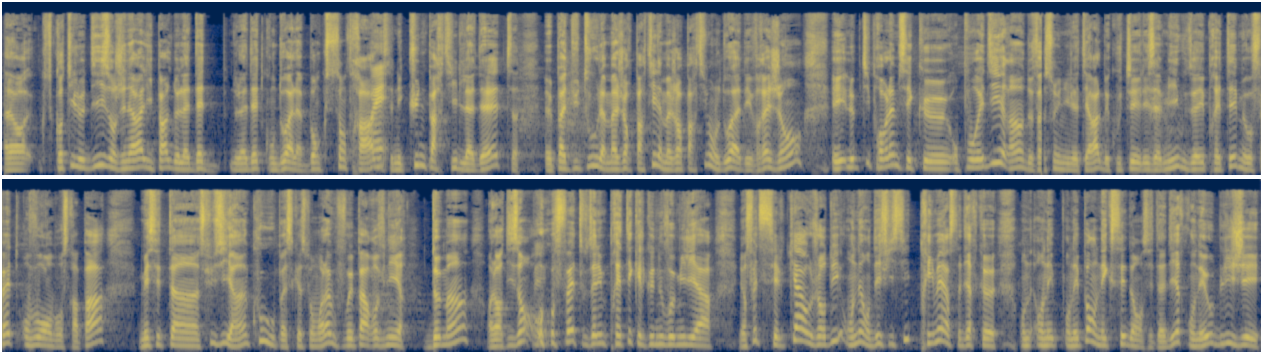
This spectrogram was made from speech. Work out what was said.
alors, quand ils le disent, en général, ils parlent de la dette, de la dette qu'on doit à la banque centrale. Ouais. Ce n'est qu'une partie de la dette, euh, pas du tout la majeure partie. La majeure partie, on le doit à des vrais gens. Et le petit problème, c'est que on pourrait dire, hein, de façon unilatérale, bah, écoutez, les amis, vous avez prêté, mais au fait, on vous remboursera pas. Mais c'est un fusil à un coup, parce qu'à ce moment-là, vous pouvez pas revenir demain en leur disant, ouais. au fait, vous allez me prêter quelques nouveaux milliards. Et en fait, c'est le cas aujourd'hui. On est en déficit primaire, c'est-à-dire que on n'est on pas en excédent, c'est-à-dire qu'on est obligé,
